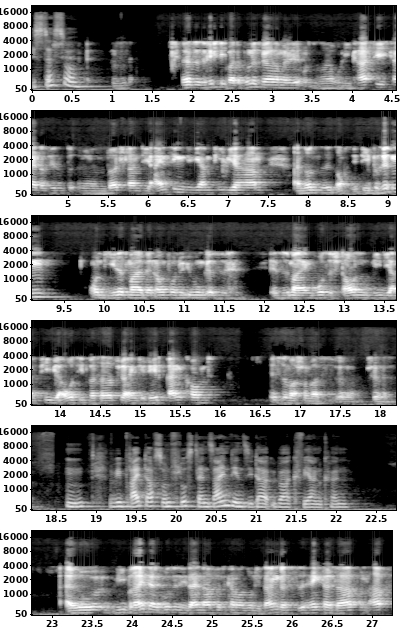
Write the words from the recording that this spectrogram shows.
Ist das so? Das ist richtig. Bei der Bundeswehr haben wir unsere Unikatfähigkeit. Also wir sind in Deutschland die einzigen, die die Amphibie haben. Ansonsten sind auch die Briten und jedes Mal, wenn irgendwo eine Übung ist, ist es immer ein großes Staunen, wie die Amphibie aussieht, was da für ein Gerät rankommt. Ist immer schon was äh, Schönes. Mhm. Wie breit darf so ein Fluss denn sein, den Sie da überqueren können? Also wie breit der große sein darf, das kann man so nicht sagen. Das hängt halt davon ab,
